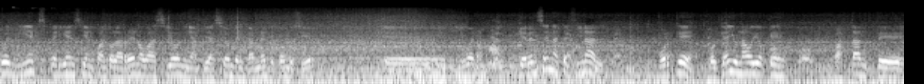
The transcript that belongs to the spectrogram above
fue mi experiencia en cuanto a la renovación y ampliación del carnet de conducir. Eh, y bueno, quédense hasta el final. ¿Por qué? Porque hay un audio que es bastante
